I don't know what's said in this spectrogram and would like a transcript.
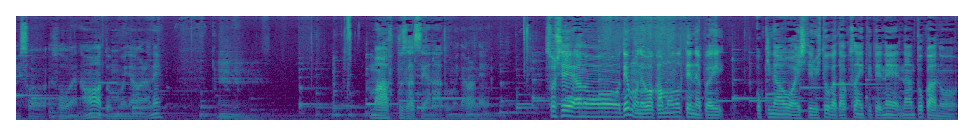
うん、そうそうやなと思いながらね、うん。まあ複雑やなと思いながらね。そしてあのー、でもね若者っていうのはやっぱり沖縄を愛してる人がたくさんいててねなんとかあの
